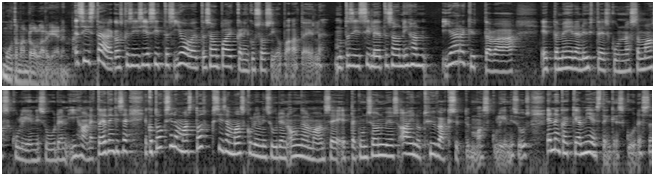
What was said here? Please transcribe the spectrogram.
muutaman dollarin enemmän. Siis tää, koska siis, ja sitten joo, että se on paikka niinku sosiopaateille. Mutta siis silleen, että se on ihan järkyttävää, että meidän yhteiskunnassa maskuliinisuuden ihan, että jotenkin se, ja kun toksinen, toksisen maskuliinisuuden ongelma on se, että kun se on myös ainut hyväksytty maskuliinisuus, ennen kaikkea miesten keskuudessa.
